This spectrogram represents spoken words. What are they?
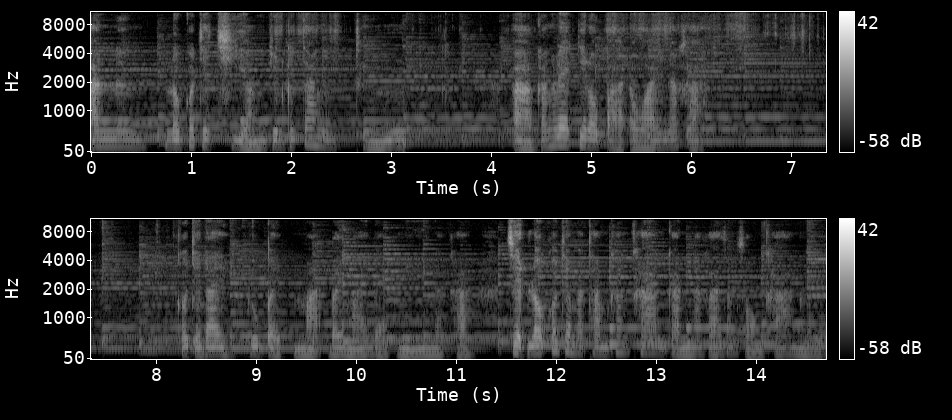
อันหนึ่งเราก็จะเฉียงจนกระทั่งถึงครั้งแรกที่เราปาดเอาไว้นะคะ ก็จะได้รูปใบไม้ใบไม้แบบนี้นะคะ เสร็จเราก็จะมาทำข้างๆกันนะคะ ทั้งสองข้างเลย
